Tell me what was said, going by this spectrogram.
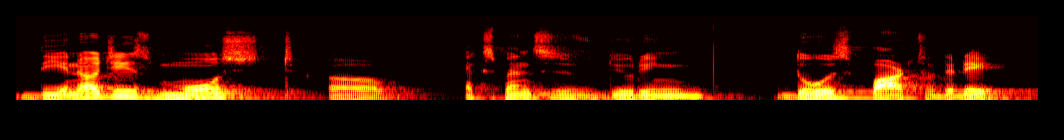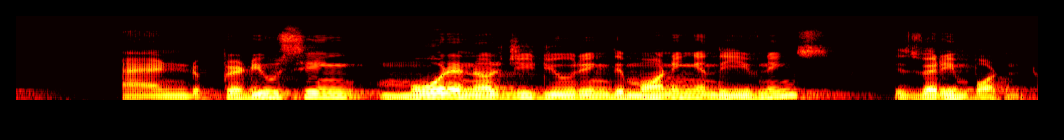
the energy is most uh, expensive during those parts of the day. And producing more energy during the morning and the evenings is very important.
